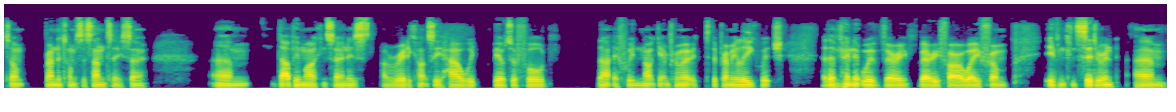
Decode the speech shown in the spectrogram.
Tom, Brandon Thomas Asante. So, um, that'll be my concern is I really can't see how we'd be able to afford that if we're not getting promoted to the Premier League, which at the minute we're very, very far away from even considering. Um,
